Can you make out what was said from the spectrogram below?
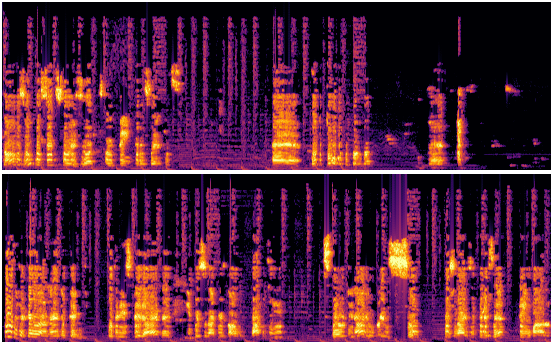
novos, eu gostei dos dois, eu acho que são bem interessantes. É, tanto Toa quanto Bamba. É, toda aquela, né, do que a gente poderia esperar, né, de personagens novos, nada de extraordinário, mas são personagens interessantes, tem uma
